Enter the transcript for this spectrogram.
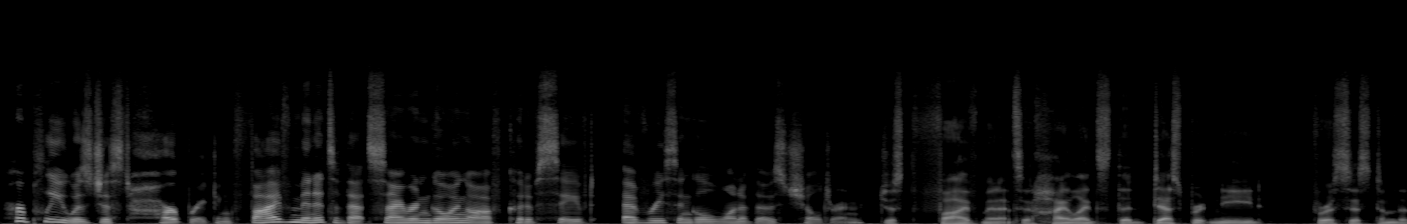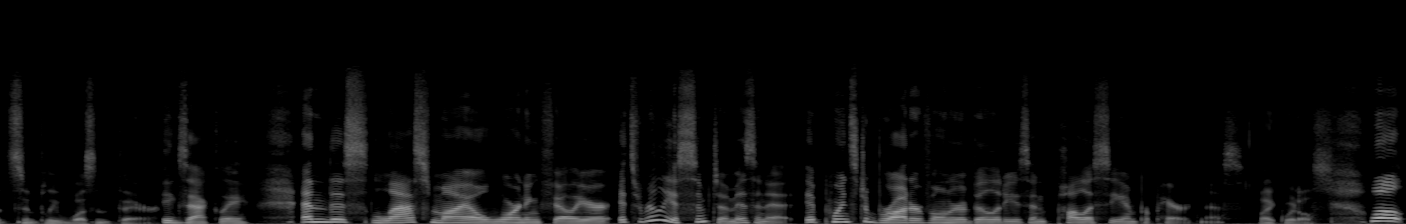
Her plea was just heartbreaking. Five minutes of that siren going off could have saved every single one of those children. Just five minutes. It highlights the desperate need for a system that simply wasn't there. Exactly. And this last mile warning failure, it's really a symptom, isn't it? It points to broader vulnerabilities in policy and preparedness. Like what else? Well,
